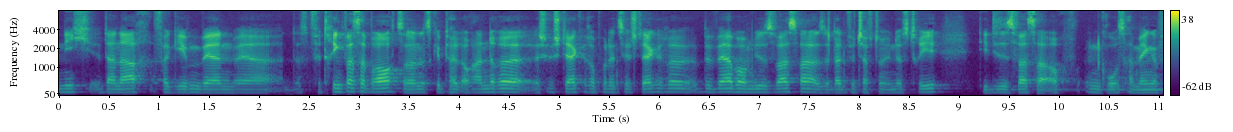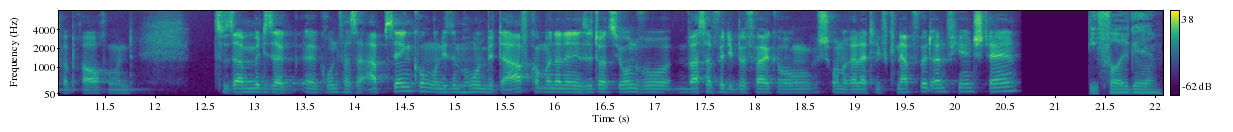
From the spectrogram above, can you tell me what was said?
nicht danach vergeben werden, wer das für Trinkwasser braucht, sondern es gibt halt auch andere, stärkere, potenziell stärkere Bewerber um dieses Wasser, also Landwirtschaft und Industrie, die dieses Wasser auch in großer Menge verbrauchen. Und zusammen mit dieser äh, Grundwasserabsenkung und diesem hohen Bedarf kommt man dann in eine Situation, wo Wasser für die Bevölkerung schon relativ knapp wird an vielen Stellen. Die Folge,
